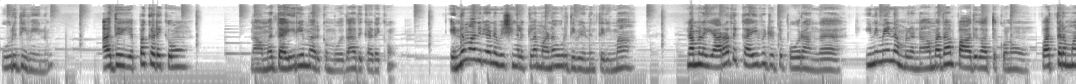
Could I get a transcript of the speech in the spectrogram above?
உறுதி வேணும். அது எப்போ கிடைக்கும்? நாம் தைரியமாக இருக்கும்போது தான் அது கிடைக்கும். என்ன மாதிரியான விஷயங்களுக்கெல்லாம் மன உறுதி வேணும் தெரியுமா? நம்மளை யாராவது கைவிட்டுட்டு போகிறாங்க இனிமேல் நம்மளை நாம தான் பாதுகாத்துக்கணும் பத்திரமா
